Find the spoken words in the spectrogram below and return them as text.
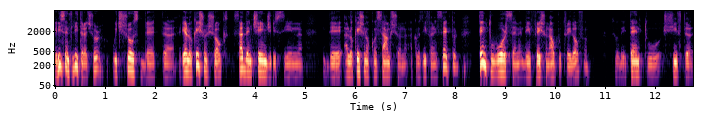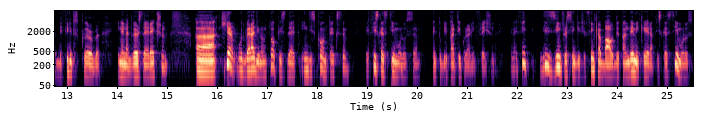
a recent literature which shows that uh, reallocation shocks, sudden changes in the allocation of consumption across different sectors, tend to worsen the inflation output trade-off. So they tend to shift the Phillips curve in an adverse direction. Uh, here, what we're adding on top is that in this context, a fiscal stimulus tend to be particularly inflationary. I think this is interesting if you think about the pandemic-era fiscal stimulus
